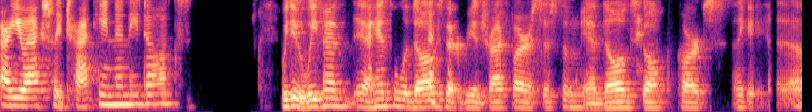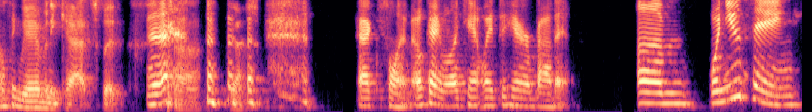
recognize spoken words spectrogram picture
Are you actually tracking any dogs? We do. We've had a handful of dogs that are being tracked by our system. Yeah, dogs, golf carts. I think I don't think we have any cats, but uh, yes. excellent. Okay, well, I can't wait to hear about it. Um, when you think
